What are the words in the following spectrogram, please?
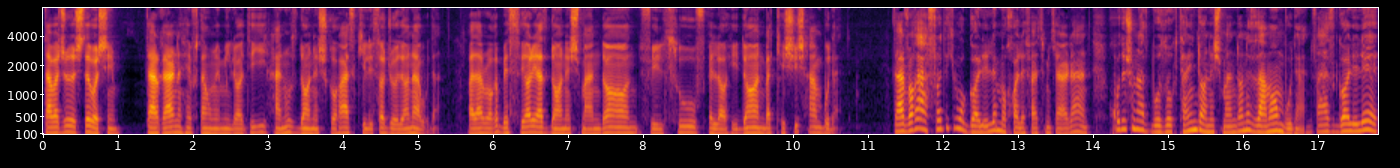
توجه داشته باشیم در قرن هفدهم میلادی هنوز دانشگاه از کلیسا جدا نبودند و در واقع بسیاری از دانشمندان، فیلسوف، الهیدان و کشیش هم بودند. در واقع افرادی که با گالیله مخالفت می‌کردند خودشون از بزرگترین دانشمندان زمان بودند و از گالیله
